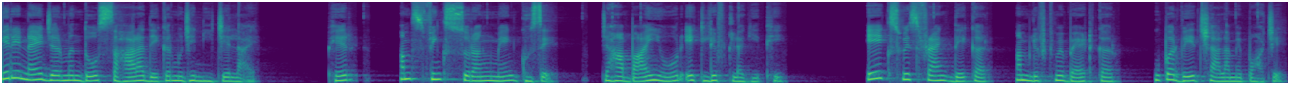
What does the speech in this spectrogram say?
मेरे नए जर्मन दोस्त सहारा देकर मुझे नीचे लाए। फिर हम स्फिंक्स सुरंग में घुसे जहाँ बाईं ओर एक लिफ्ट लगी थी। एक स्विस फ्रैंक देकर हम लिफ्ट में बैठकर ऊपर वेदशाला में पहुँचे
